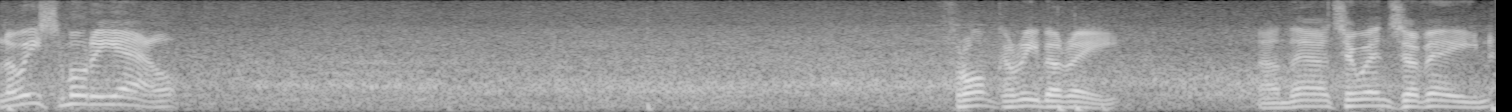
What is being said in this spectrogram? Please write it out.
Luis Muriel. Franck Ribéry. And there to intervene.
